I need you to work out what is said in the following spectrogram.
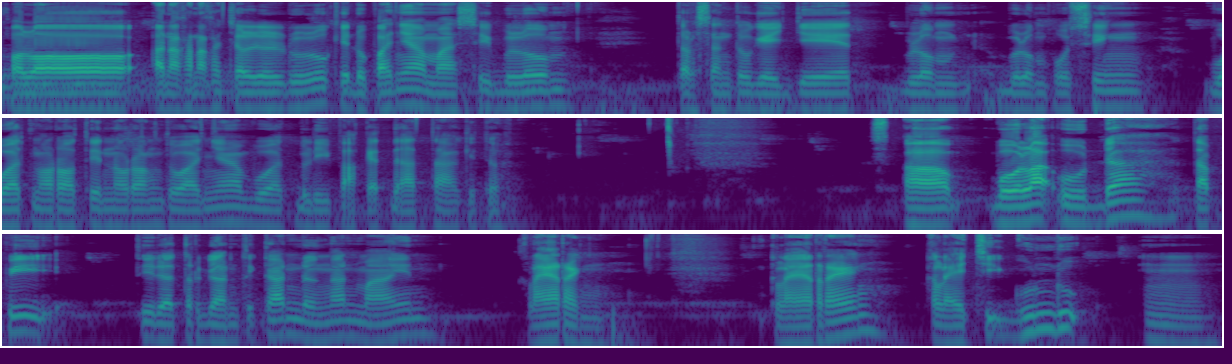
kalau anak-anak kecil dulu kehidupannya masih belum tersentuh gadget belum belum pusing buat norotin orang tuanya buat beli paket data gitu. Uh, bola udah tapi tidak tergantikan dengan main kelereng. Kelereng keleci gundu. Hmm.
